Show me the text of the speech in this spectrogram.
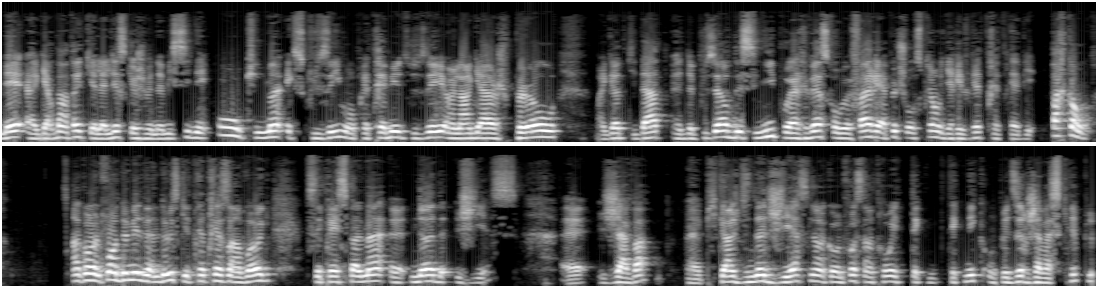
mais gardez en tête que la liste que je vais nommer ici n'est aucunement exclusive. On pourrait très bien utiliser un langage Perl, my God, qui date euh, de plusieurs décennies pour arriver à ce qu'on veut faire et à peu de choses près, on y arriverait très, très bien. Par contre, encore une fois, en 2022, ce qui est très, très en vogue, c'est principalement euh, Node.js, euh, Java, puis quand je dis Node.js, là, encore une fois, sans trop être technique, on peut dire JavaScript.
